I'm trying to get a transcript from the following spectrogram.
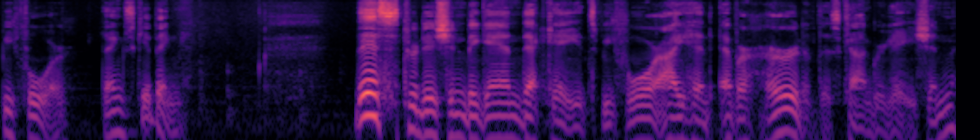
before Thanksgiving. This tradition began decades before I had ever heard of this congregation,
